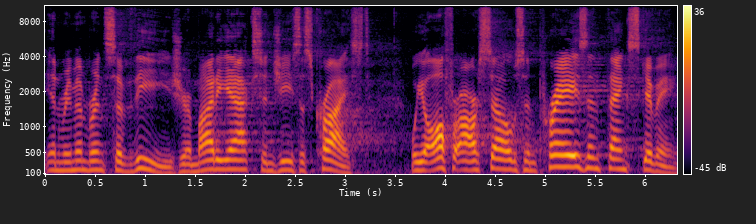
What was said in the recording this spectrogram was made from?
in remembrance of these, your mighty acts in Jesus Christ, we offer ourselves in praise and thanksgiving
